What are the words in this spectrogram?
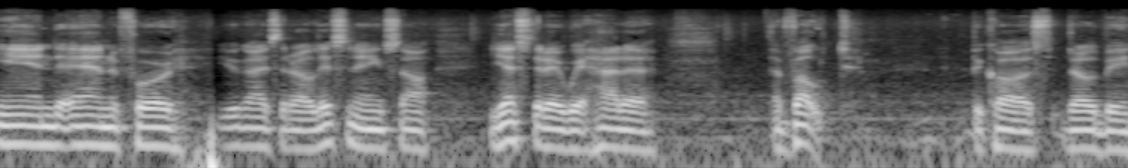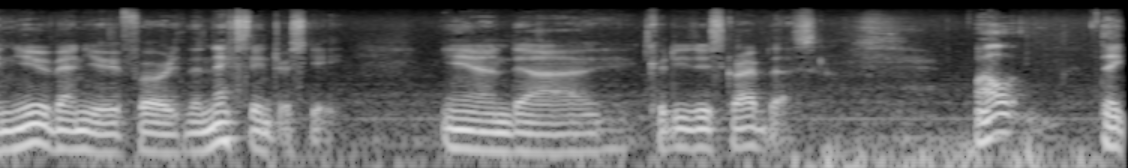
and and for you guys that are listening, so yesterday we had a a vote because there'll be a new venue for the next Interski, and uh, could you describe this? Well, they,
